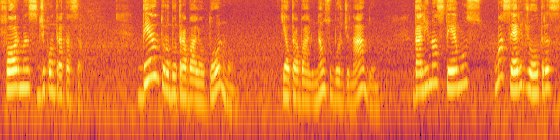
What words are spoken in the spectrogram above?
formas de contratação. Dentro do trabalho autônomo, que é o trabalho não subordinado, dali nós temos uma série de outras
